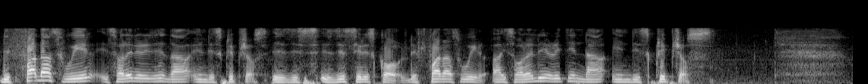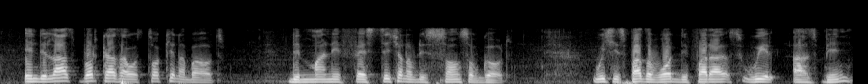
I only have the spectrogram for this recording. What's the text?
The Father's will is already written down in the scriptures. Is this is this series called the Father's will? Uh, it's already written down in the scriptures. In the last broadcast, I was talking about the manifestation of the sons of God, which is part of what the Father's will has been.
